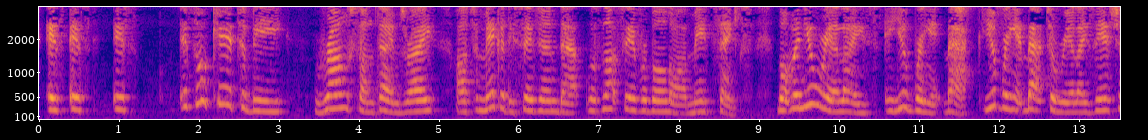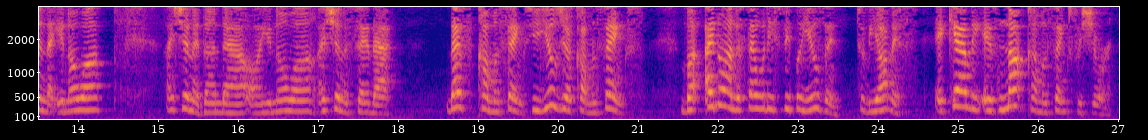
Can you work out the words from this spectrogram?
It's it's it's it's okay to be wrong sometimes, right? Or to make a decision that was not favorable or made sense. But when you realize and you bring it back, you bring it back to realization that, you know what, I shouldn't have done that, or you know what, I shouldn't have said that. That's common sense. You use your common sense. But I don't understand what these people using, to be honest. It can be, it's not common sense for sure.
